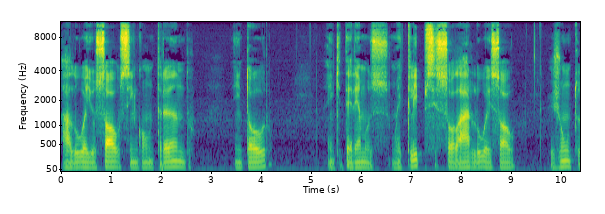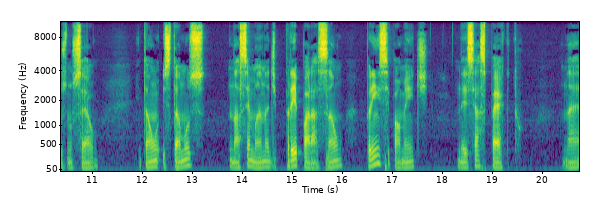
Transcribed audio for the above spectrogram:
a Lua e o Sol se encontrando em touro, em que teremos um eclipse solar, Lua e Sol juntos no céu. Então, estamos na semana de preparação, principalmente nesse aspecto né,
